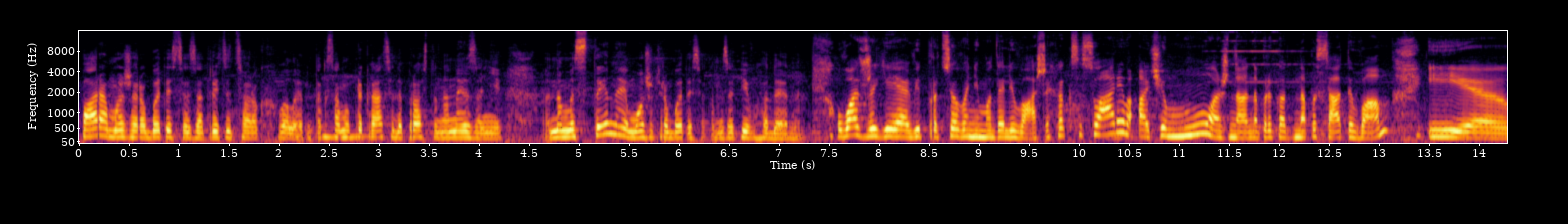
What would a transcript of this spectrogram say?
Пара може робитися за 30-40 хвилин. Так само прикраси, де просто нанизані намистини, можуть робитися там за півгодини. У вас же є відпрацьовані моделі ваших аксесуарів. А чи можна, наприклад, написати вам і е,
